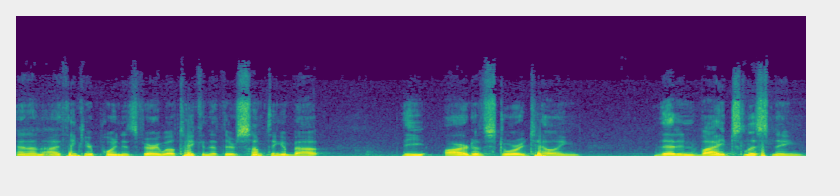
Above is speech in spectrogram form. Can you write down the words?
And I think your point is very well taken that there's something about the art of storytelling that invites listening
